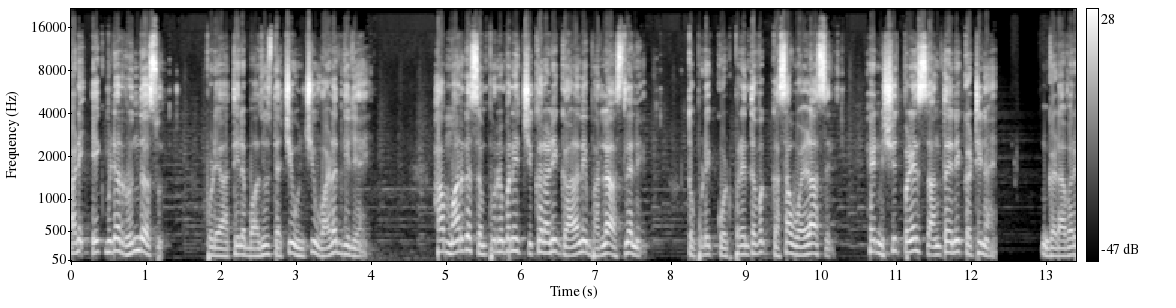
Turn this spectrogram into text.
आणि एक मीटर रुंद असून पुढे आतील बाजूस त्याची उंची वाढत गेली आहे. हा मार्ग संपूर्णपणे चिखल आणि गाळाने भरला असल्याने तो पुढे कोटपर्यंत व कसा वळला असेल हे निश्चितपणे सांगता येणे कठीण आहे. गडावर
